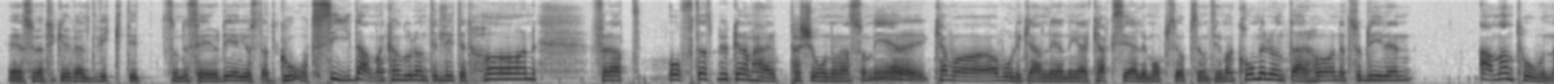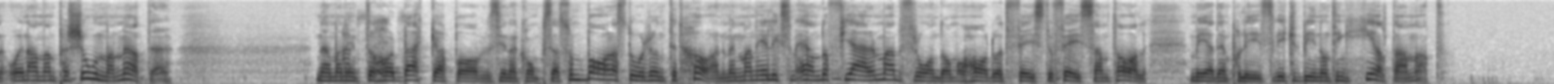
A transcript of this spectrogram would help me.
eh, som jag tycker är väldigt viktigt som du säger, och det är just att gå åt sidan. Man kan gå runt ett litet hörn för att oftast brukar de här personerna som är, kan vara av olika anledningar kaxiga eller mopsa upp sig någonting, man kommer runt det här hörnet så blir det en annan ton och en annan person man möter när man inte har backup av sina kompisar som bara står runt ett hörn. Men man är liksom ändå fjärmad från dem och har då ett face to face samtal med en polis, vilket blir någonting helt annat.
